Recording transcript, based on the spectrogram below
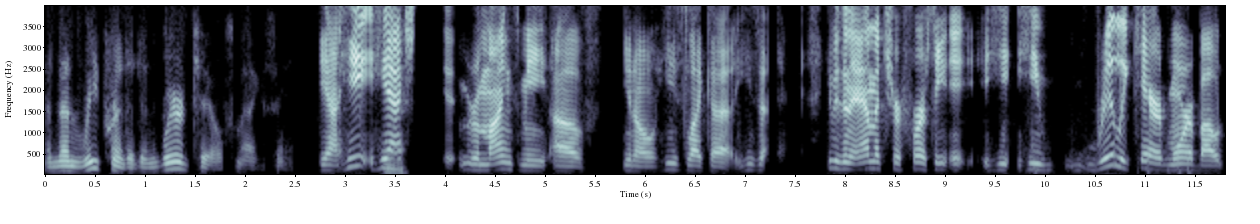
and then reprinted in Weird Tales magazine. Yeah, he he Yeah. actually it reminds me of you know he's like a he's a he was an amateur first. He he he really cared more about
